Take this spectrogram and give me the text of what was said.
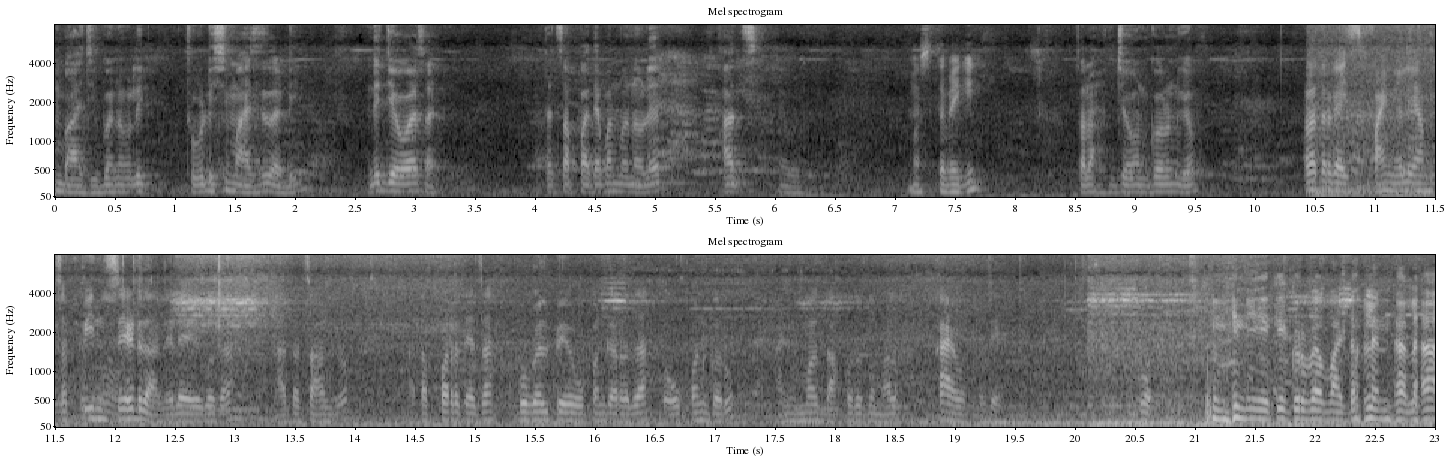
भाजी बनवली थोडीशी माझ्यासाठी म्हणजे जेवायसाठी. तर चपात्या पण बनवल्यात. आज. मस्तपैकी. चला जेवण करून घेऊ. मला तर काहीच फायनली आमचा पिन सेट झालेला आहे बघा. आता चाललो. आता परत याचा गुगल पे ओपन करायचा. ओपन करू आणि मग दाखवतो तुम्हाला काय होतं ते. मी एक एक रुपया पाठवले ना त्याला.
